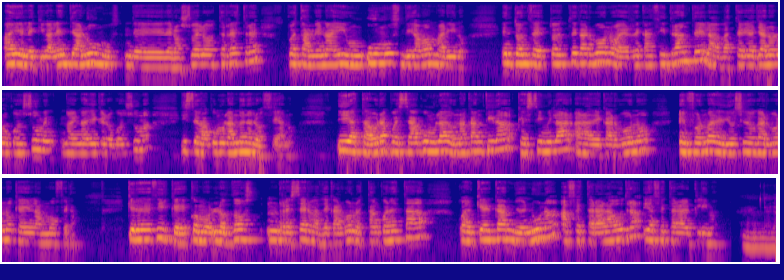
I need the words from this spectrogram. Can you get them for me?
Hay el equivalente al humus de, los suelos terrestres, pues también hay un humus, digamos, marino. Entonces, todo este carbono es recalcitrante, las bacterias ya no lo consumen, no hay nadie que lo consuma y se va acumulando en el océano. Y hasta ahora pues se ha acumulado una cantidad que es similar a la de carbono en forma de dióxido de carbono que hay en la atmósfera. Quiere decir que como los dos reservas de carbono están conectadas, cualquier cambio en una afectará a la otra y afectará al clima. Mm,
